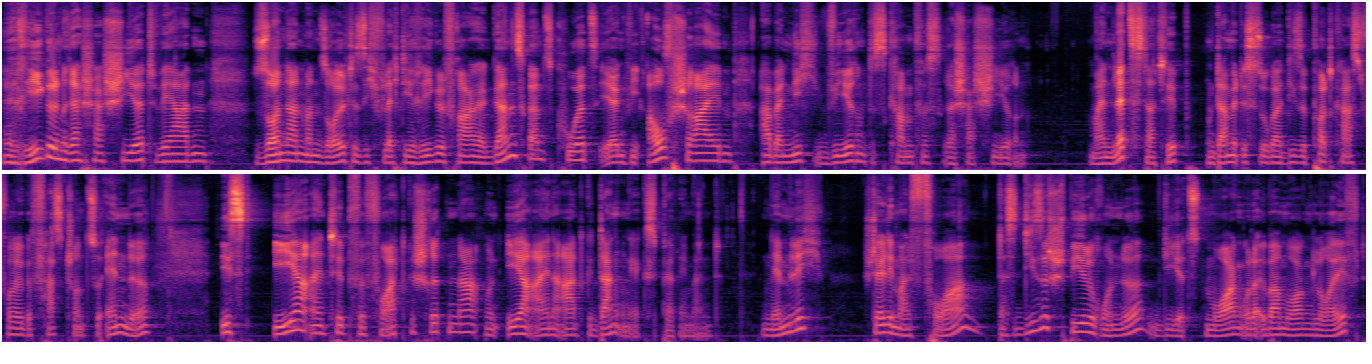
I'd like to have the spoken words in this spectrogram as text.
Regeln recherchiert werden, sondern man sollte sich vielleicht die Regelfrage ganz, ganz kurz irgendwie aufschreiben, aber nicht während des Kampfes recherchieren. Mein letzter Tipp, und damit ist sogar diese Podcast-Folge fast schon zu Ende, ist eher ein Tipp für Fortgeschrittener und eher eine Art Gedankenexperiment. Nämlich, stell dir mal vor, dass diese Spielrunde, die jetzt morgen oder übermorgen läuft,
